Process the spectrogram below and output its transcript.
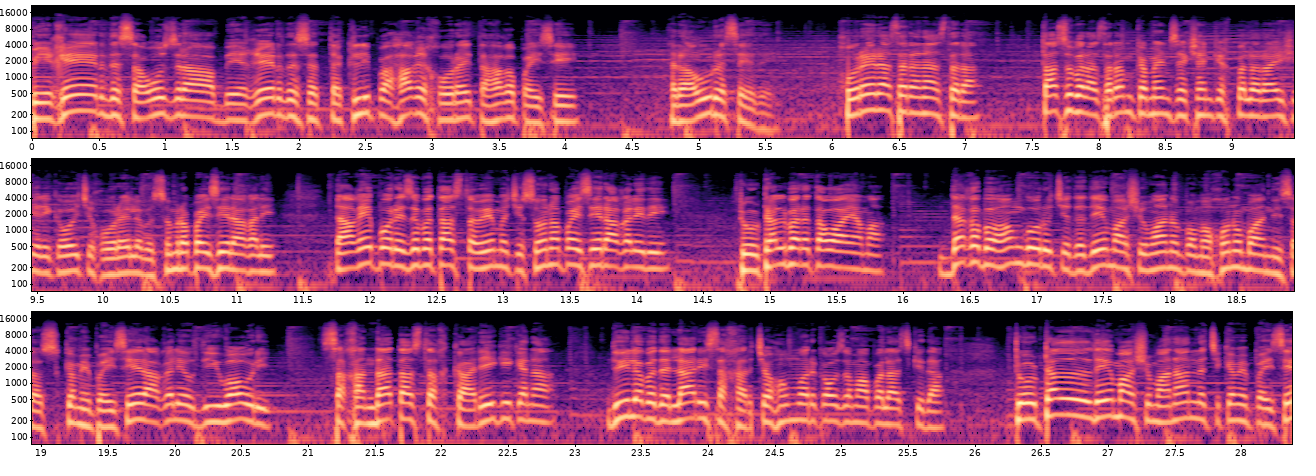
بغیر د سعوزرا بغیر د ست تکلیف هغه خورای ته هغه پیسې راو رسیدي خورای را سره ناستره تاسو بر سره هم کمنټ سیکشن کې خپل رائے شریکوي چې خورای له سمره پیسې راغلي دا غي پورې زب تاسو ته وایم چې سونه پیسې راغلي دي ټوټل بر ته وایم دغه به هم ګورو چې د دې ماشومان په مخونو باندې ساس کمی پیسې راغلي او دی واوري سخندا تاسو تخکاریږي کنه دوی له به د لارې څخه خرچه هم ورکاو زما په لاس کې ده ټوټل د ماشومانان له چې کومې پیسې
